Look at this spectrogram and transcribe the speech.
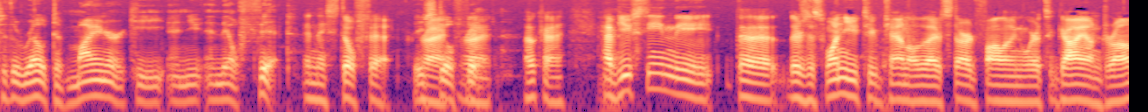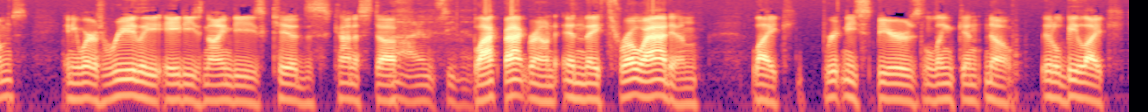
to the relative minor key, and you and they'll fit. And they still fit. They Right, still fit. Right. Okay. Have you seen the the there's this one YouTube channel that I've started following where it's a guy on drums and he wears really 80s 90s kids kind of stuff. Ah, I haven't seen it. black background and they throw at him like Britney Spears, Linkin. No, it'll be like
